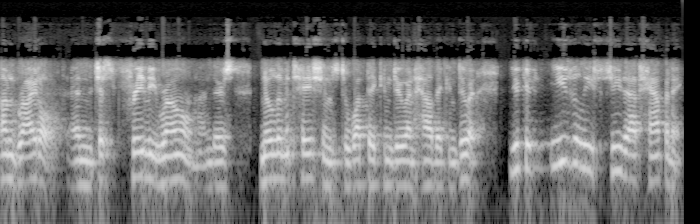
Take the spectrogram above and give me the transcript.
unbridled and just freely roam, and there's no limitations to what they can do and how they can do it. You could easily see that happening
